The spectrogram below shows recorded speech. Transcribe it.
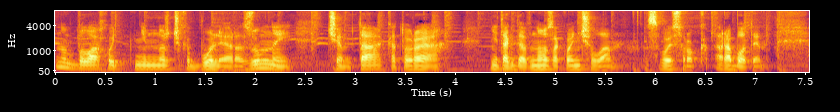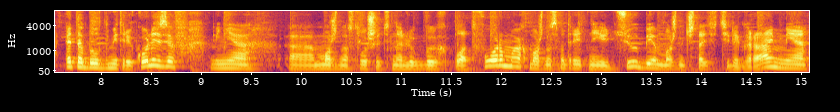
ну, была хоть немножечко более разумной, чем та, которая не так давно закончила свой срок работы. Это был Дмитрий Колезев. Меня можно слушать на любых платформах, можно смотреть на YouTube, можно читать в Телеграме,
